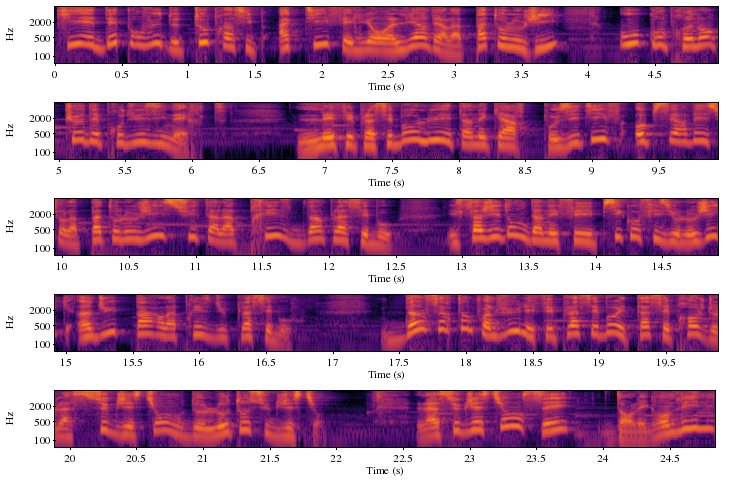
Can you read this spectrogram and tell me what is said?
qui est dépourvue de tout principe actif ayant un lien vers la pathologie ou comprenant que des produits inertes. L'effet placebo, lui, est un écart positif observé sur la pathologie suite à la prise d'un placebo. Il s'agit donc d'un effet psychophysiologique induit par la prise du placebo. D'un certain point de vue, l'effet placebo est assez proche de la suggestion ou de l'autosuggestion. La suggestion, c'est, dans les grandes lignes,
